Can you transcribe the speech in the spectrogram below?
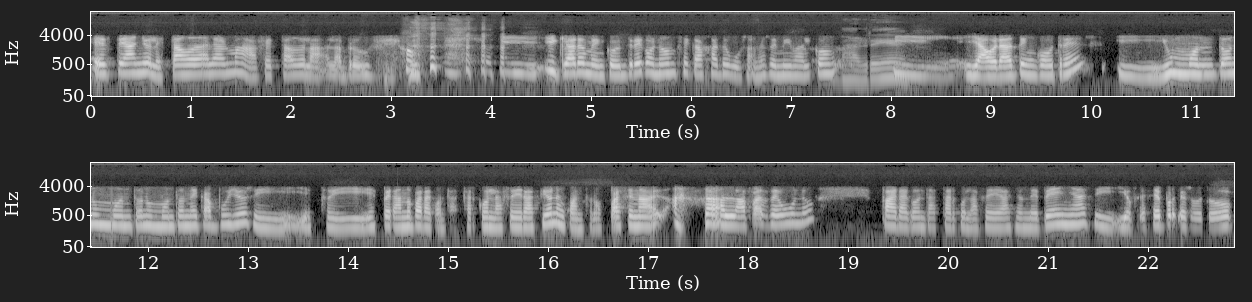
Este año el estado de alarma ha afectado la, producción. Y, claro, me encontré con 11 cajas de gusanos en mi balcón. Y, ahora tengo tres y un montón, un montón, un montón de capullos y, estoy esperando para contactar con la federación en cuanto nos pasen a, la fase 1 para contactar con la Federación de Peñas y, ofrecer, porque sobre todo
